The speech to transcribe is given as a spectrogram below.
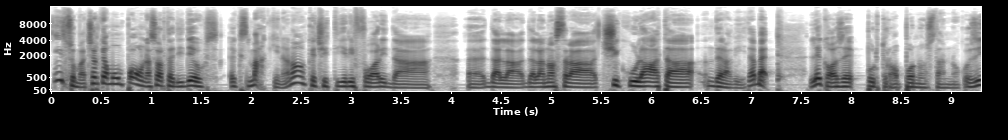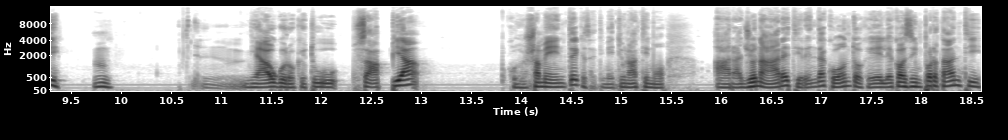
insomma, cerchiamo un po' una sorta di Deus ex machina, no? Che ci tiri fuori da, eh, dalla, dalla, nostra ciculata della vita. Beh, le cose purtroppo non stanno così. Mm. Mi auguro che tu sappia, consciamente, che se ti metti un attimo a ragionare, ti renda conto che le cose importanti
